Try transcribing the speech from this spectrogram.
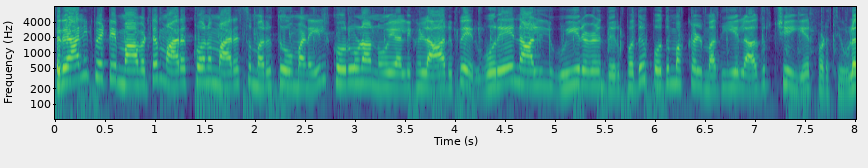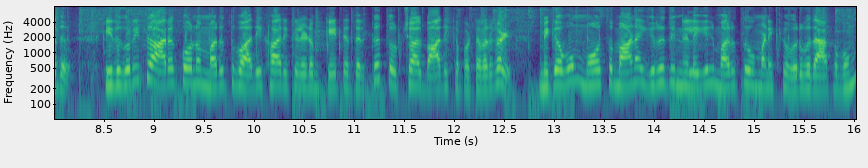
ராணிப்பேட்டை மாவட்டம் அரக்கோணம் அரசு மருத்துவமனையில் கொரோனா நோயாளிகள் ஆறு பேர் ஒரே நாளில் உயிரிழந்திருப்பது பொதுமக்கள் மத்தியில் அதிர்ச்சியை ஏற்படுத்தியுள்ளது. இதுகுறித்து அரக்கோணம் மருத்துவ அதிகாரிகளிடம் கேட்டதற்கு தொற்றால் பாதிக்கப்பட்டவர்கள் மிகவும் மோசமான இறுதி நிலையில் மருத்துவமனைக்கு வருவதாகவும்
